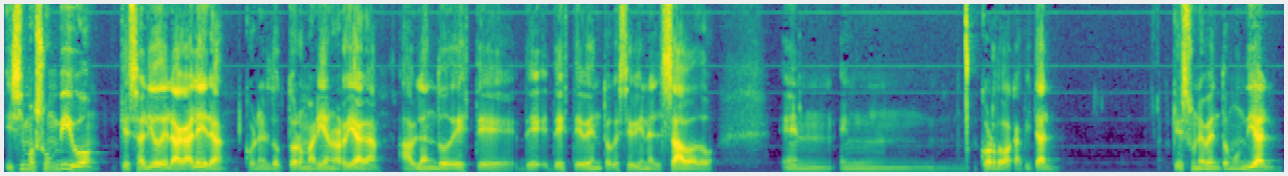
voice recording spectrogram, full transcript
hicimos un vivo que salió de la galera con el doctor Mariano Arriaga, hablando de este, de, este evento que se viene el sábado en, en Córdoba Capital, que es un evento mundial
